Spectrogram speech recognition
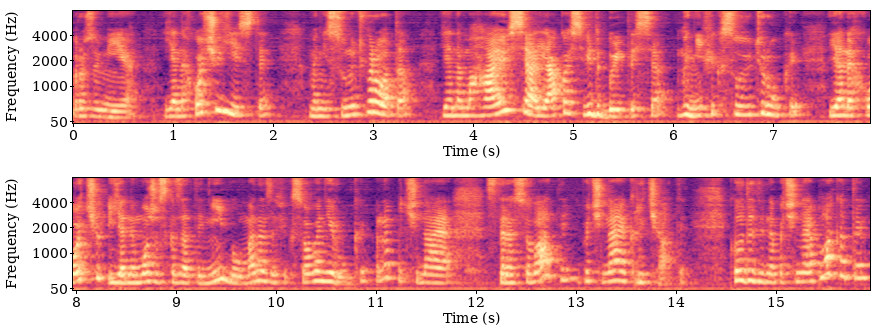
розуміє, я не хочу їсти, мені сунуть в рота. Я намагаюся якось відбитися, мені фіксують руки. Я не хочу і я не можу сказати ні, бо у мене зафіксовані руки. Вона починає стресувати і починає кричати. Коли дитина починає плакати,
